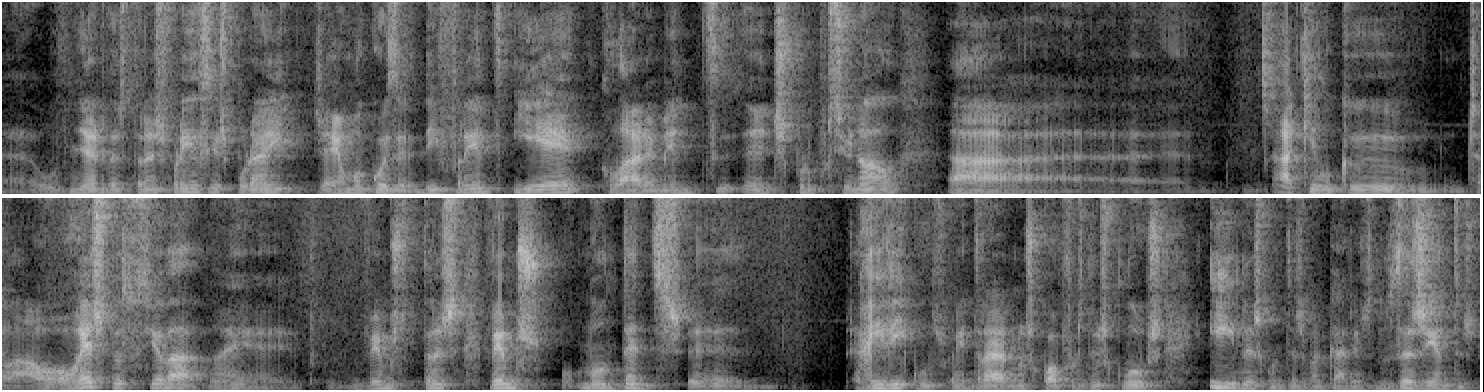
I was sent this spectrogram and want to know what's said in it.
Eh, o dinheiro das transferências, porém, já é uma coisa diferente e é claramente eh, desproporcional à, àquilo que, sei lá, ao resto da sociedade, não é? Vemos, trans, vemos montantes uh, ridículos a entrar nos cofres dos clubes e nas contas bancárias dos agentes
